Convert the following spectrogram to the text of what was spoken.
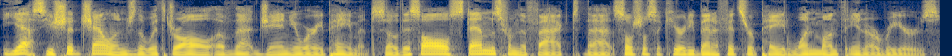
yes, you should challenge the withdrawal of that January payment. So this all stems from the fact that Social Security benefits are paid one month in arrears.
